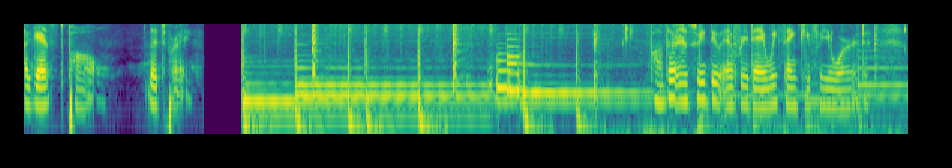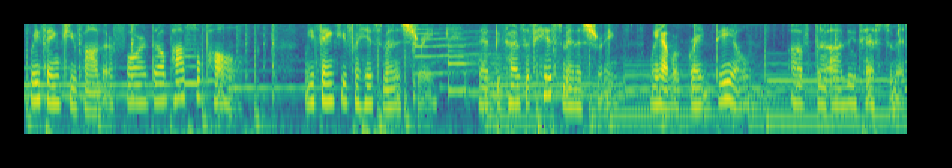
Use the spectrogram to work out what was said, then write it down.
against Paul. Let's pray. Father, as we do every day, we thank you for your word. We thank you, Father, for the Apostle Paul. We thank you for his ministry, that because of his ministry, we have a great deal of the uh, New Testament,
